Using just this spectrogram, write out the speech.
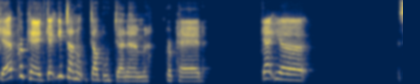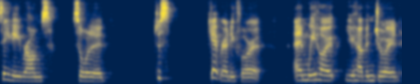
get prepared. Get your dun- double denim prepared. Get your CD ROMs sorted. Just get ready for it. And we hope you have enjoyed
